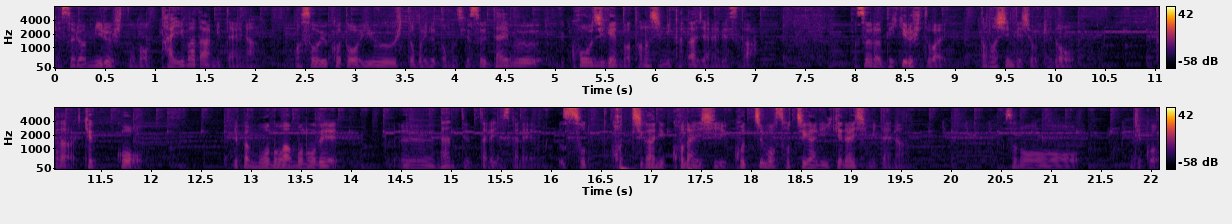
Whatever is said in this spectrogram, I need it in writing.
え、それを見る人の対話だみたいな、まあ、そういうことを言う人もいると思うんですけど、それだいぶ高次元の楽しみ方じゃないですか。そういうのできる人は楽しいんでしょうけど、ただ結構、やっぱ物は物で、えー、なんて言ったらいいですかね、そ、こっち側に来ないし、こっちもそっち側に行けないしみたいな、その、結構、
